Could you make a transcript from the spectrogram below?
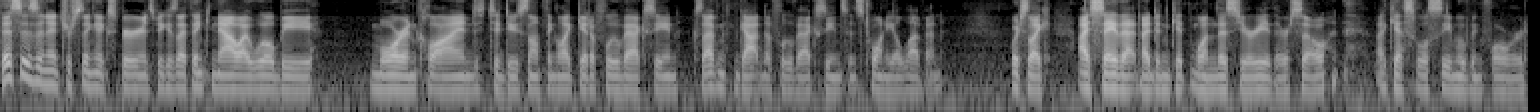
This is an interesting experience because I think now I will be more inclined to do something like get a flu vaccine because I haven't gotten a flu vaccine since 2011. Which like I say that and I didn't get one this year either, so I guess we'll see moving forward.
